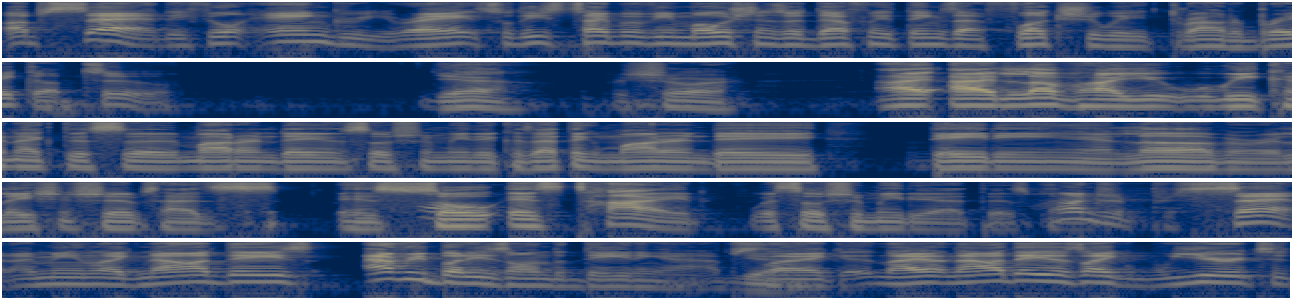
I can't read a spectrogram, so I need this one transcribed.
upset they feel angry right so these type of emotions are definitely things that fluctuate throughout a breakup too Yeah, for sure. I, I love how you we connect this to modern day and social media because I think modern day dating and love and relationships has is so is tied with social media at this point. Hundred percent. I mean, like nowadays, everybody's on the dating apps. Yeah. Like nowadays, it's like weird to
